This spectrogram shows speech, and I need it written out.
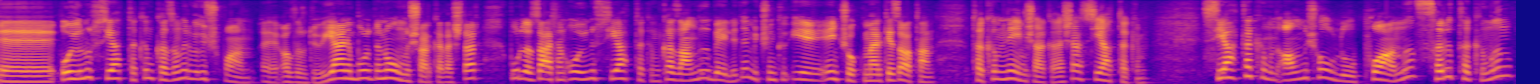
e, oyunu siyah takım kazanır ve 3 puan e, alır diyor. Yani burada ne olmuş arkadaşlar? Burada zaten oyunu siyah takım kazandığı belli değil mi? Çünkü e, en çok merkeze atan takım neymiş arkadaşlar? Siyah takım. Siyah takımın almış olduğu puanı sarı takımın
